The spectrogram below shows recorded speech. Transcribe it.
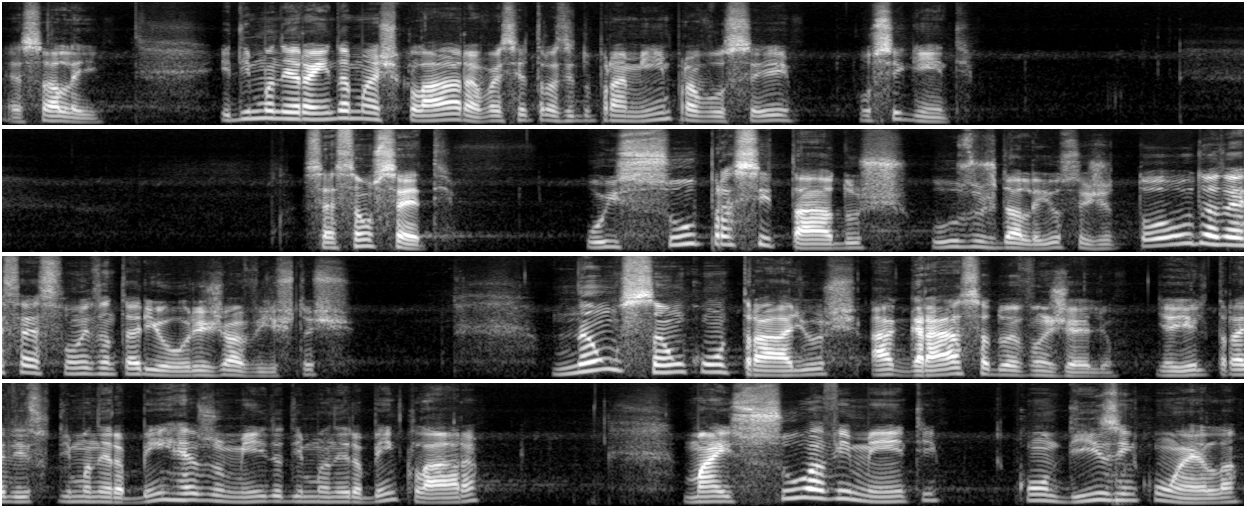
essa lei. E de maneira ainda mais clara, vai ser trazido para mim para você o seguinte. Seção 7 os supracitados usos da lei, ou seja, todas as exceções anteriores já vistas, não são contrários à graça do Evangelho. E aí ele traz isso de maneira bem resumida, de maneira bem clara, mas suavemente condizem com ela,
